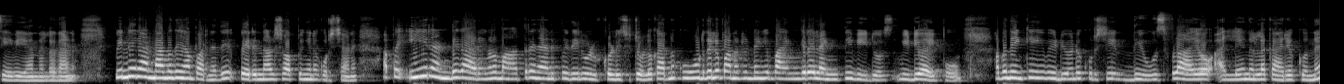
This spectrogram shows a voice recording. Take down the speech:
സേവ് ചെയ്യുക എന്നുള്ളതാണ്. പിന്നെ രണ്ടാമത് ഞാൻ പറഞ്ഞത് പെരുന്നാൾ ഷോപ്പിങ്ങിനെ കുറിച്ചാണ്. അപ്പോൾ ഈ രണ്ട് കാര്യങ്ങൾ മാത്രമേ ഞാനിപ്പോൾ ഇതിൽ ഉൾക്കൊള്ളിച്ചിട്ടുള്ളൂ. കാരണം കൂടുതൽ പറഞ്ഞിട്ടുണ്ടെങ്കിൽ ഭയങ്കര ലെങ്തി വീഡിയോസ് വീഡിയോ ആയി പോകും അപ്പോൾ നിങ്ങൾക്ക് ഈ വീഡിയോനെ കുറിച്ച് ഇത് യൂസ്ഫുൾ ആയോ അല്ലേ എന്നുള്ള കാര്യമൊക്കെ ഒന്ന്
